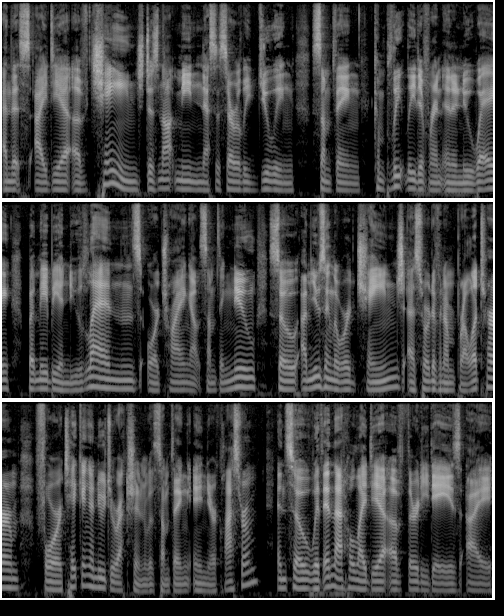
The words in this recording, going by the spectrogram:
And this idea of change does not mean necessarily doing something completely different in a new way, but maybe a new lens or trying out something new. So I'm using the word change as sort of an umbrella term for taking a new direction with something in your classroom. And so within that whole idea of 30 days, I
